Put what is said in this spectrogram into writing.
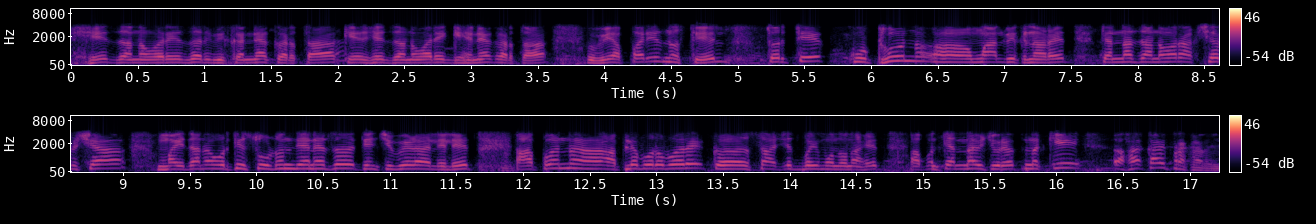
हे जनावरे जर विकण्याकरता की हे जनावरे घेण्याकरता व्यापारीच नसतील तर ते कुठून माल विकणार आहेत? त्यांना जनावर अक्षरशः मैदानावरती सोडून देण्याचं त्यांची वेळ आलेली आहेत आपण आपल्याबरोबर एक अ, साजिदबाई म्हणून आहेत. आपण त्यांना विचारूयात. नक्की हा काय प्रकार आहे?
